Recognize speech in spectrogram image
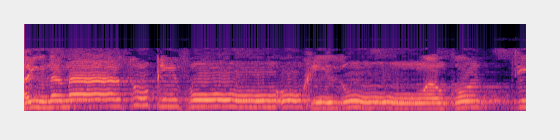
أينما ثقفوا أخذوا وقتلوا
